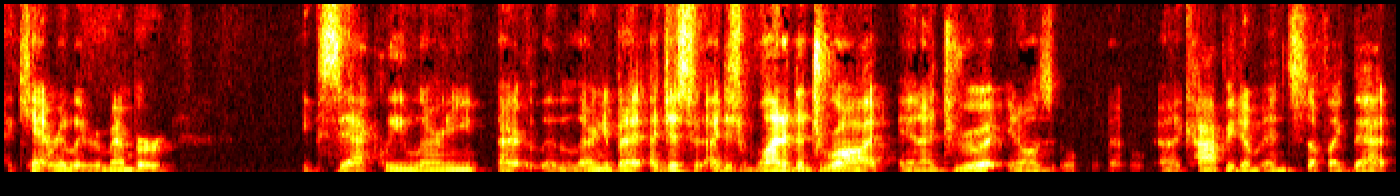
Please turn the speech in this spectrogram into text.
I can't really remember exactly learning uh, learning, but I, I just I just wanted to draw it, and I drew it, you know, I copied them and stuff like that,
